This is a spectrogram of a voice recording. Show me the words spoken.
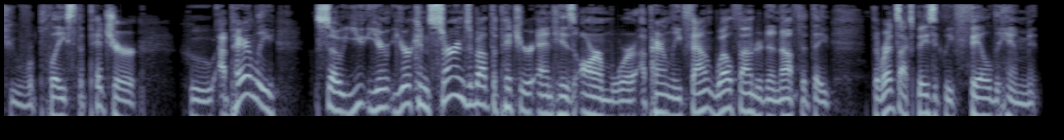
to replace the pitcher who apparently so you, your your concerns about the pitcher and his arm were apparently found well founded enough that they the Red Sox basically failed him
